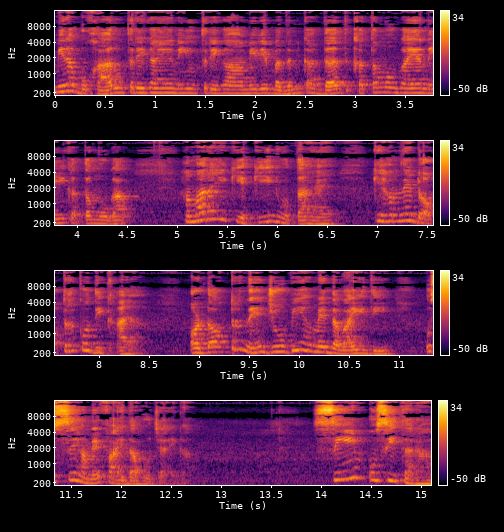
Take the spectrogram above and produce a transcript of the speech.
मेरा बुखार उतरेगा या नहीं उतरेगा, मेरे बदन का दर्द खत्म होगा या नहीं खत्म होगा। हमारा एक यकीन होता है कि हमने डॉक्टर को दिखाया और डॉक्टर ने जो भी हमें दवाई दी, उससे हमें फ़ायदा हो जाएगा। सेम उसी तरह,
